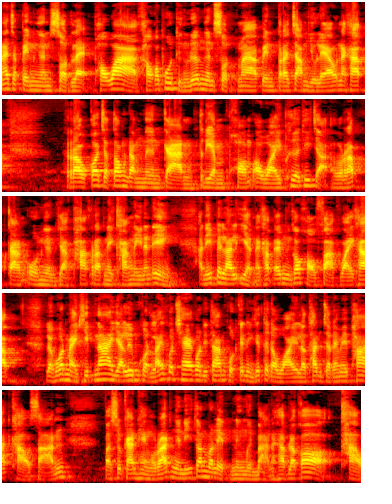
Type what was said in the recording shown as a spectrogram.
น่าจะเป็นเงินสดแหละ เพราะว่าเขาก็พูดถึงเรื่องเงินสดมาเป็นประจำอยู่แล้วนะครับ เราก็จะต้องดำเนินการเตรียมพร้อมเอาไว้เพื่อที่จะรับการโอนเงินจากภาครัฐในครั้งนี้นั่นเอง อันนี้เป็นรายละเอียดนะครับแอดมินก็ขอฝากไว้ครับ แล้วพบกันใหม่คลิปหน้าอย่าลืมกดไลค์กดแชร์กดติดตามกดกระดิ่งแจ้งเตือนเอาไว้ แล้วท่านจะได้ไม่พลาดข่าวสารประสบการณ์แห่งรัฐเงินดิจิตอลวอลเล็ตหนึ่งหมื่นบาทนะครับแล้วก็ข่าว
